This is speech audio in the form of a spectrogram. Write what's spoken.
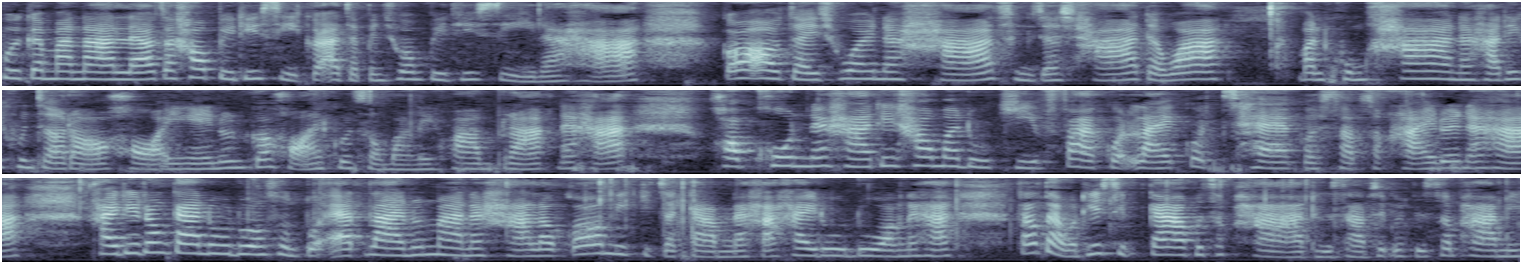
คุยกันมานานแล้วจะเข้าปีที่ 4 ก็อาจจะเป็นช่วงปีที่ 4 นะคะ ก็เอาใจช่วยนะคะ ถึงจะช้าแต่ว่า มันคุ้มค่านะคะ ที่คุณจะรอขอยังไงนุ่นก็ขอให้คุณสมหวังในความรักนะคะ ขอบคุณนะคะที่เข้ามาดูคลิปฝากกดไลค์กดแชร์กด subscribe ด้วยนะคะ ใครที่ต้องการดูดวงส่วนตัวแอดไลน์นุ่นมานะคะแล้วก็มีกิจกรรมนะคะ ใครดูดวงนะคะ ตั้งแต่วันที่ 19 พฤษภาถึง 31 พฤษภามี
